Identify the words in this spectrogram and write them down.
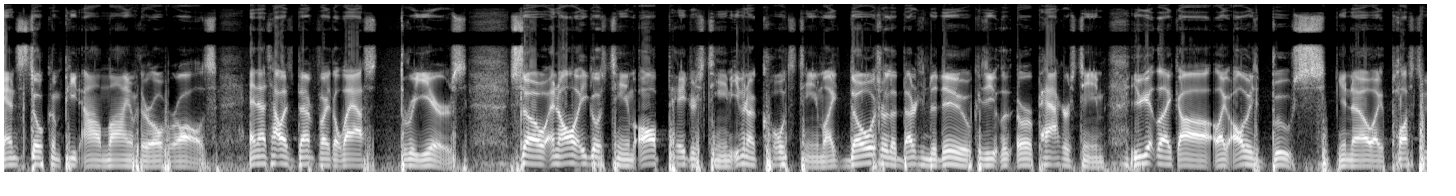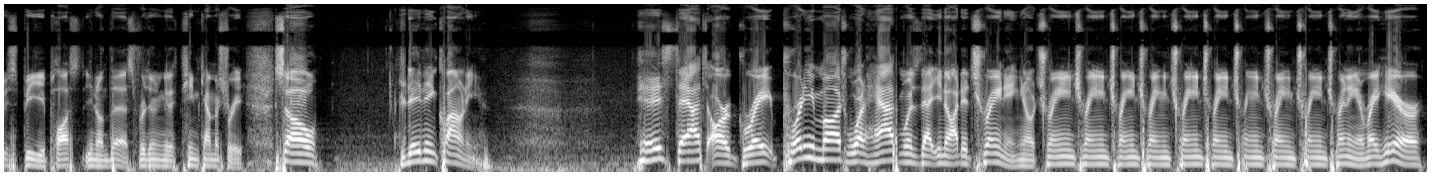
and still compete online with their overalls and that's how it's been for like the last three years so an all Eagles team all Patriots team even a Colts team like those are the better teams to do because you or Packers team you get like uh like all these boosts you know like plus two speed plus you know this for doing the team chemistry so Jadeveon Clowney. His stats are great. Pretty much what happened was that, you know, I did training. You know, train, train, train, train, train, train, train, train, train, training. And right here,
